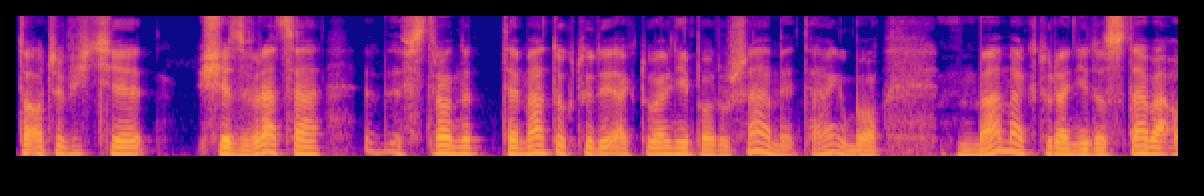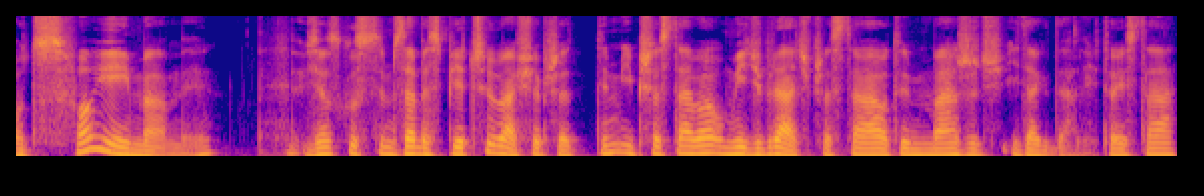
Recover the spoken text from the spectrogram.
to oczywiście się zwraca w stronę tematu, który aktualnie poruszamy, tak? Bo mama, która nie dostała od swojej mamy, w związku z tym zabezpieczyła się przed tym i przestała umieć brać, przestała o tym marzyć i tak dalej. To jest ta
